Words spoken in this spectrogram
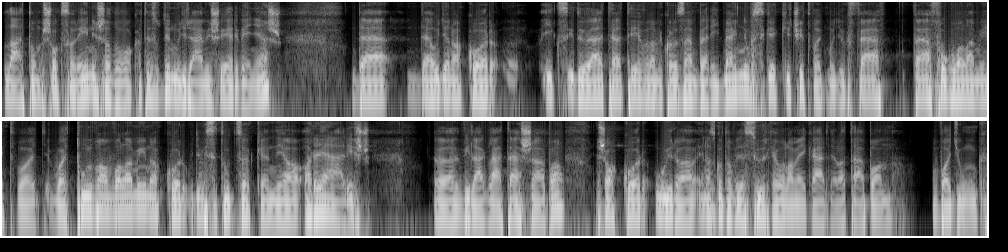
látom sokszor én is a dolgokat, ez ugyanúgy rám is érvényes, de, de ugyanakkor x idő elteltével, amikor az ember így megnyugszik egy kicsit, vagy mondjuk fel, felfog valamit, vagy, vagy túl van valamin, akkor ugye vissza tud zökkenni a, a reális világlátásába, és akkor újra, én azt gondolom, hogy a szürke valamelyik árnyalatában vagyunk.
